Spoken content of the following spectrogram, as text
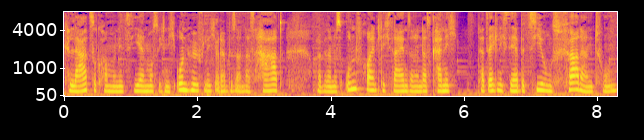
klar zu kommunizieren, muss ich nicht unhöflich oder besonders hart oder besonders unfreundlich sein, sondern das kann ich tatsächlich sehr beziehungsfördernd tun.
